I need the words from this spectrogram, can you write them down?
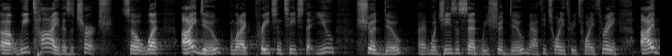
uh, we tithe as a church. So, what I do and what I preach and teach that you should do and what Jesus said we should do, Matthew 23 23, I,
